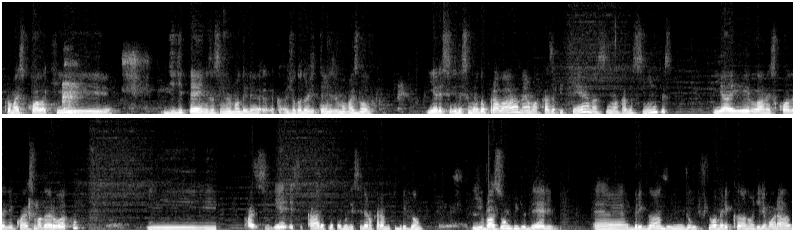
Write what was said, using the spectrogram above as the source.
para uma escola que de, de, tênis, assim, o irmão dele é jogador de tênis, o irmão mais novo. E eles, eles se mudam para lá, né, uma casa pequena, assim, uma casa simples. E aí lá na escola ele conhece uma garota. E mas assim, esse cara, o protagonista, ele era um cara muito brigão. E vazou um vídeo dele é, brigando num jogo de futebol americano onde ele morava.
